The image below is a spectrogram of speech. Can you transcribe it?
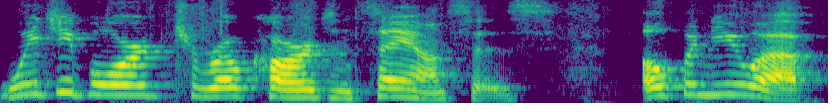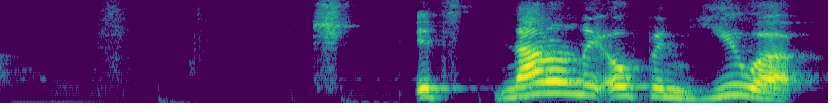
Ouija board, tarot cards, and seances open you up. It's not only open you up,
